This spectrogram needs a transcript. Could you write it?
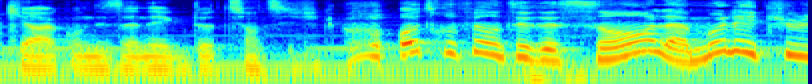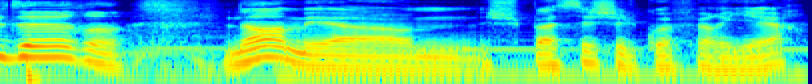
qui raconte des anecdotes scientifiques. Autre fait intéressant, la molécule d'air. Non, mais je suis passé chez le coiffeur hier.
